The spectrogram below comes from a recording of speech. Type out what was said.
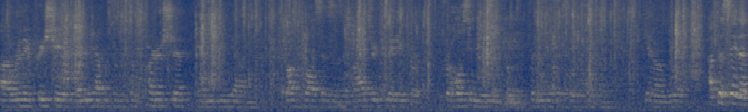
Uh, Really appreciate the Minneapolis Riverfront Partnership and the um, the Citizens Advisory Committee for, for hosting and for, for the they you know. I have to say that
